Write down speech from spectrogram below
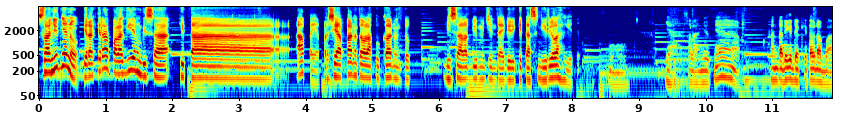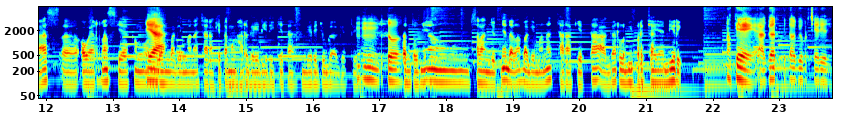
Selanjutnya nu, kira-kira apalagi yang bisa kita apa ya persiapkan atau lakukan untuk bisa lebih mencintai diri kita sendirilah gitu. Hmm. Ya selanjutnya kan tadi kita udah bahas uh, awareness ya kemudian yeah. bagaimana cara kita menghargai diri kita sendiri juga gitu ya. Mm, betul. Tentunya yang selanjutnya adalah bagaimana cara kita agar lebih percaya diri. Oke, okay, agar kita lebih percaya diri.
